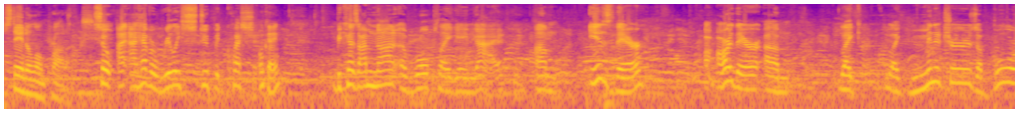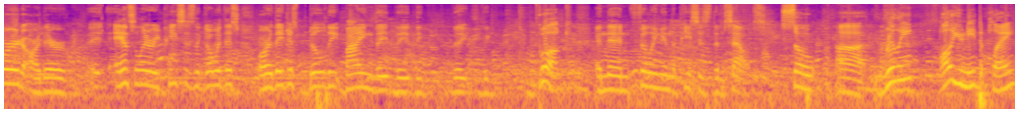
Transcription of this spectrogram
standalone products. So I, I have a really stupid question. Okay. Because I'm not a role play game guy, um, is there are there um, like like miniatures, a board? Are there uh, ancillary pieces that go with this, or are they just building buying the the, the, the, the book and then filling in the pieces themselves? So, uh, really, all you need to play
